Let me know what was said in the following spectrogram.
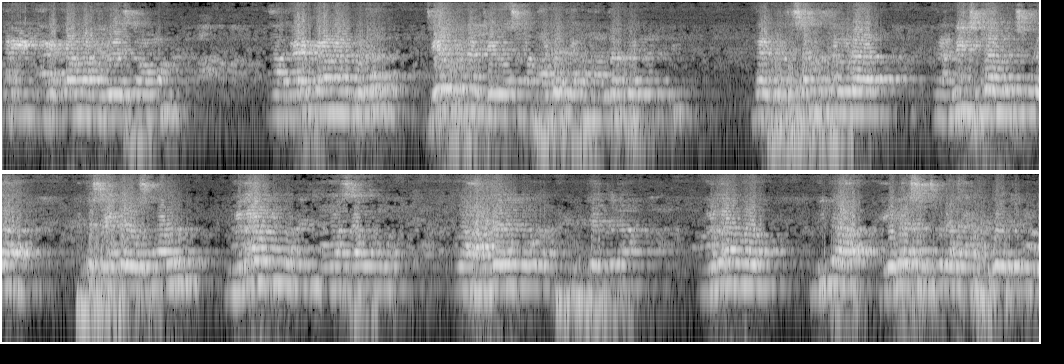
మరి ఈ కార్యక్రమాన్ని నిర్వహిస్తాము. ఆ కార్యక్రమాన్ని కూడా జయప్రదం చేయవలసిన బాధ్యత మనందరిపై మరి ప్రతి సంవత్సరం కూడా అన్ని జిల్లాల నుంచి కూడా పెద్ద సంఖ్యలో వస్తున్నారు. నగరంలో కళాశాలలో ఆధ్వర్యంలో కూడా నగరంలో మిగతా ఏరియాస్ నుంచి కూడా చాలా పెద్ద ఎత్తున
